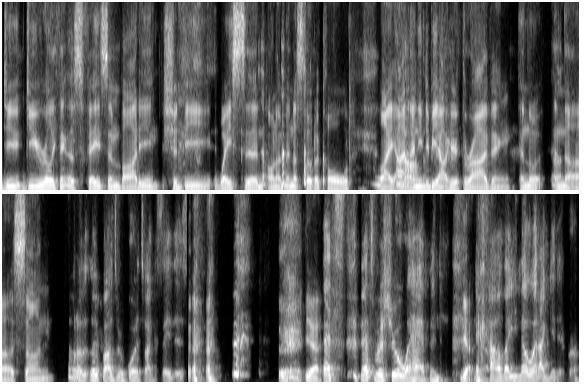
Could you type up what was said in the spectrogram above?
Do you do you really think this face and body should be wasted on a Minnesota cold? Like I, I need to be out here thriving in the in the uh, sun. Hold on, let me pause the recording so I can say this. yeah, That's that's for sure what happened. yeah, And Kyle's like, you know what? I get it, bro.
